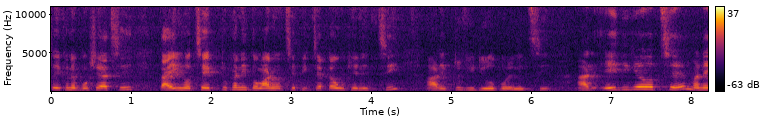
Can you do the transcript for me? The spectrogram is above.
তো এখানে বসে আছে, তাই হচ্ছে একটুখানি তোমার হচ্ছে পিকচারটা উঠে নিচ্ছি আর একটু ভিডিও করে নিচ্ছি। আর এই দিকে হচ্ছে মানে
